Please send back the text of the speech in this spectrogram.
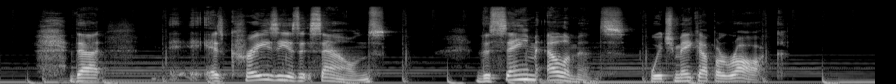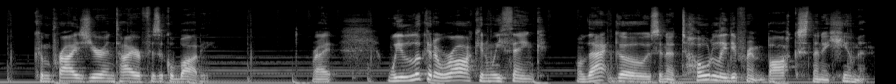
that, as crazy as it sounds, the same elements which make up a rock comprise your entire physical body. Right? We look at a rock and we think, well, that goes in a totally different box than a human.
